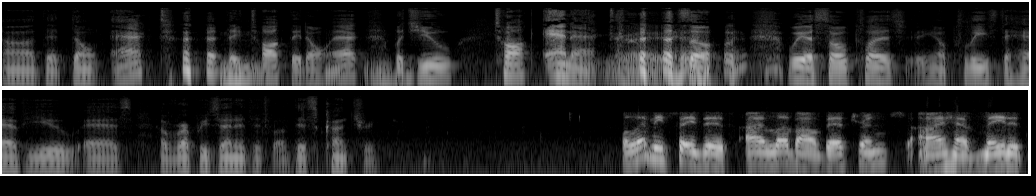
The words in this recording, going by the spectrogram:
uh, that don't act. they talk, they don't act. But you talk and act. Mm-hmm. Right. so we are so pleased, you know, pleased to have you as a representative of this country. Well, let me say this. I love our veterans. I have made it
